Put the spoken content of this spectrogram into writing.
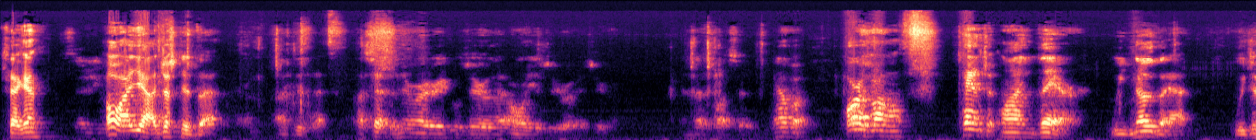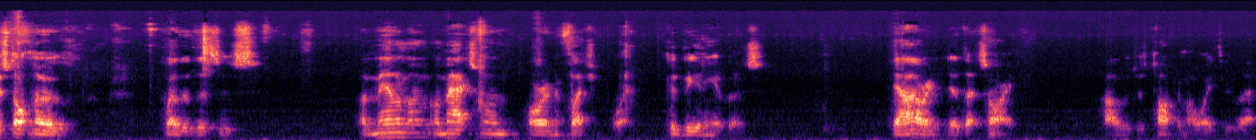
Second? Equal- Oh, I, yeah, I just did that. I did that. I set the numerator equals zero, that only is zero is zero. And that's what I said. We Have a horizontal tangent line there. We know that. We just don't know whether this is a minimum, a maximum, or an inflection point. Could be any of those. Yeah, I already did that, sorry. I was just talking my way through that.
